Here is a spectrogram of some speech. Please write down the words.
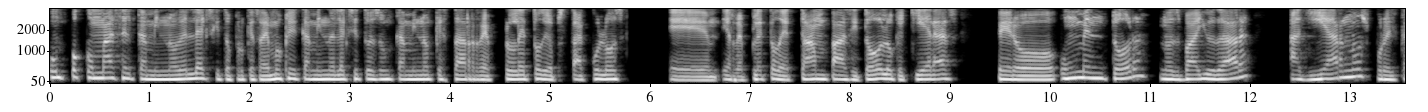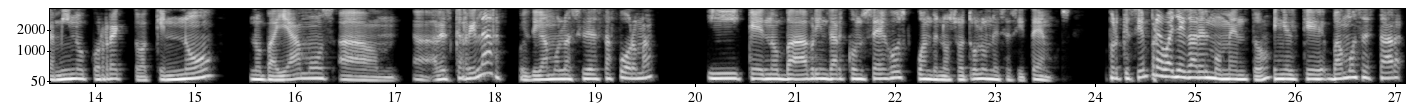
un poco más el camino del éxito, porque sabemos que el camino del éxito es un camino que está repleto de obstáculos eh, y repleto de trampas y todo lo que quieras, pero un mentor nos va a ayudar a guiarnos por el camino correcto, a que no nos vayamos a, descarrilar, pues digámoslo así de esta forma, y que nos va a brindar consejos cuando nosotros lo necesitemos. Porque siempre va a llegar el momento en el que vamos a estar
